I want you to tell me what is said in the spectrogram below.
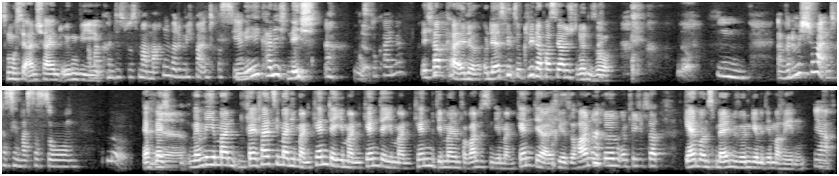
es muss ja anscheinend irgendwie. Aber könntest du es mal machen? Würde mich mal interessieren. Nee, kann ich nicht. Hast du keine? Ich habe keine. Und der ist viel zu clean, da passt ja nicht drin. So. Ja. Hm. Dann würde mich schon mal interessieren, was das so. Ja. Ja, vielleicht, Ja. wenn wir jemanden, falls jemand jemanden kennt, der jemanden kennt, der jemanden kennt, mit dem man verwandt ist und jemanden kennt, der hier so Harnröhren im Fetisch hat, gerne bei uns melden, wir würden gerne mit dem mal reden. Ja.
